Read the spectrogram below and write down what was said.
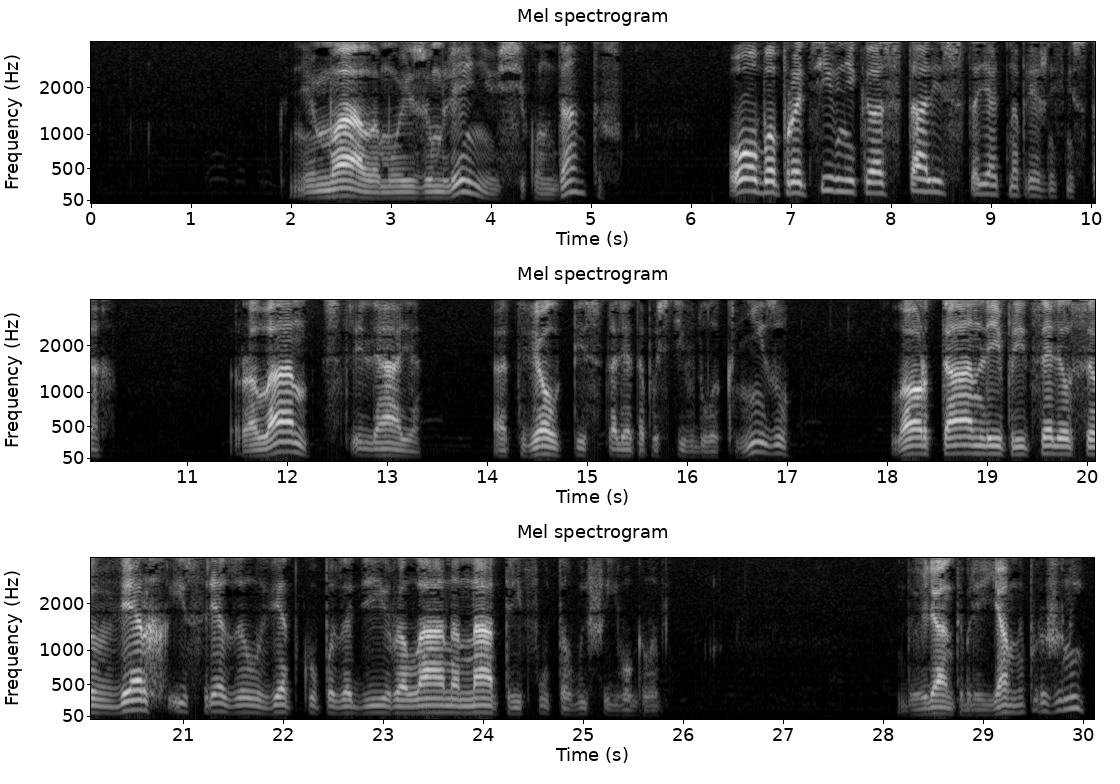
К немалому изумлению секундантов оба противника остались стоять на прежних местах. Ролан, стреляя, отвел пистолет, опустив дуло к низу, Лорд Танли прицелился вверх и срезал ветку позади Ролана на три фута выше его головы. Дуэлянты были явно поражены,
